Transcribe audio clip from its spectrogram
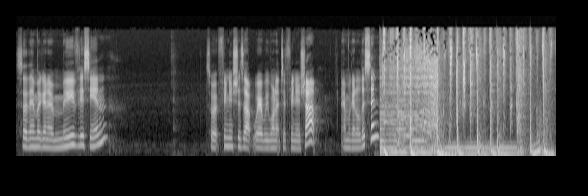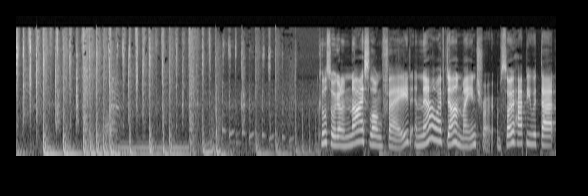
So then we're going to move this in so it finishes up where we want it to finish up and we're going to listen. Cool, so we've got a nice long fade, and now I've done my intro. I'm so happy with that.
